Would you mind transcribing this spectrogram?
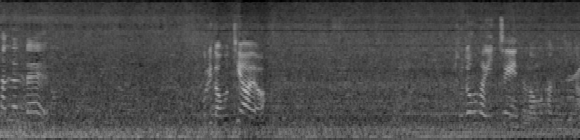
샀는데 우리 너무 튀어요. 조종석 2층에 있어 너무 간지나.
